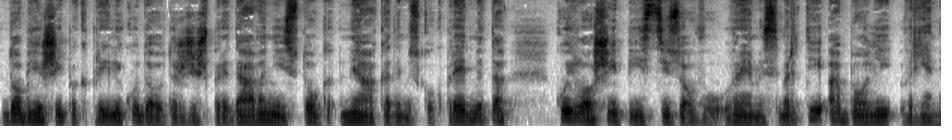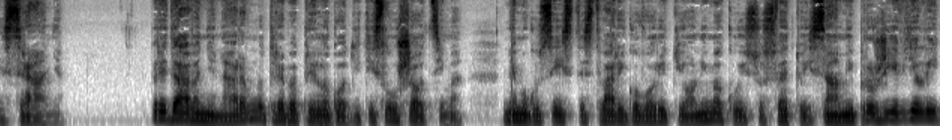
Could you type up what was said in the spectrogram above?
dobiješ ipak priliku da održiš predavanje iz tog neakademskog predmeta koji lošiji pisci zovu vreme smrti, a bolji vrijeme sranja. Predavanje naravno treba prilagoditi slušaocima – Ne mogu se iste stvari govoriti onima koji su sve to i sami proživjeli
